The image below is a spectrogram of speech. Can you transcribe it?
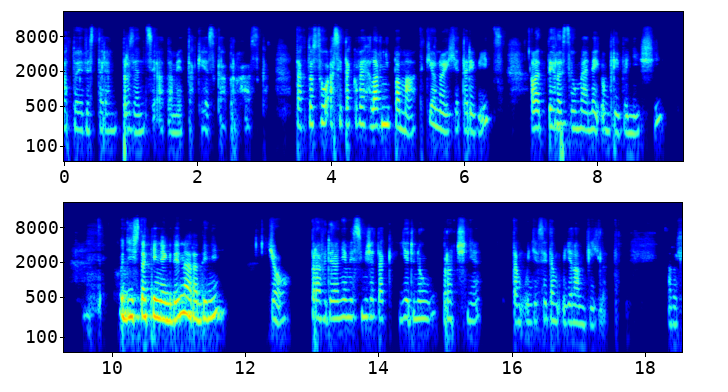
a to je ve starém Przenci a tam je taky hezká procházka. Tak to jsou asi takové hlavní památky, ono jich je tady víc, ale tyhle jsou mé nejoblíbenější. Chodíš taky někdy na Radini? Jo, pravidelně myslím, že tak jednou ročně tam, si tam udělám výlet, abych,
